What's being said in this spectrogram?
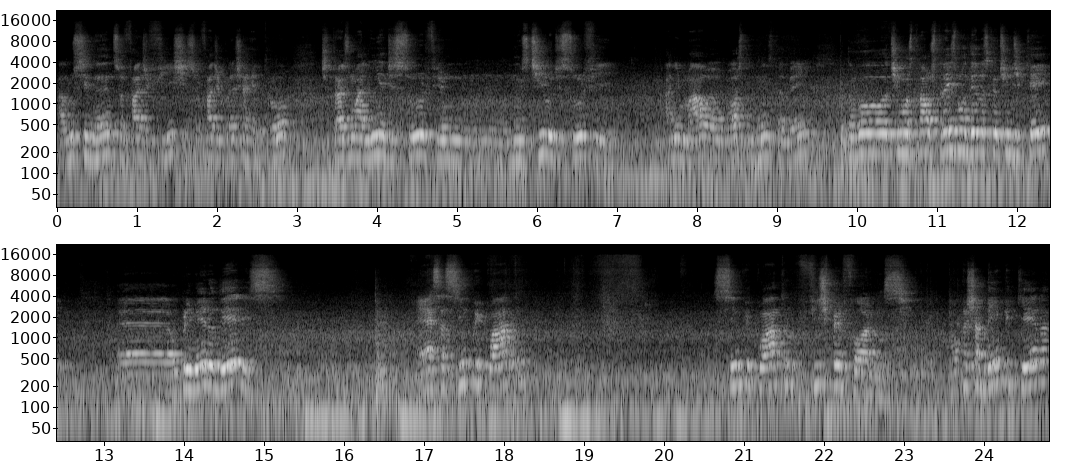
alucinante surfar de fish, surfar de prancha retrô. Te traz uma linha de surf, um, um estilo de surf animal, eu gosto muito também. Então vou te mostrar os três modelos que eu te indiquei. É, o primeiro deles é essa 5 e 4 5 e 4 Fish Performance. É uma prancha bem pequena.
